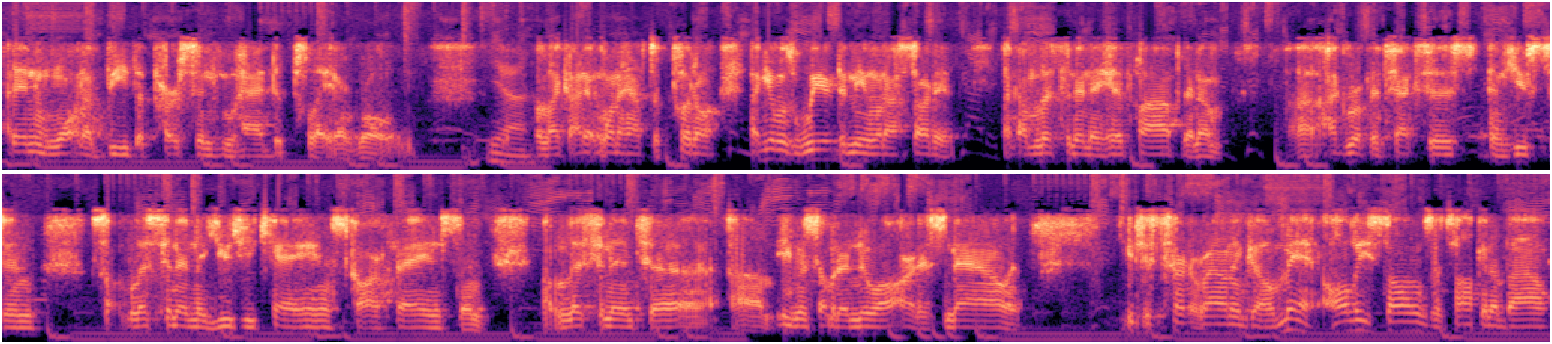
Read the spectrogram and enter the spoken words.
I didn't want to be the person who had to play a role. Yeah. Like I didn't want to have to put on. Like it was weird to me when I started. Like I'm listening to hip hop, and I'm. Uh, I grew up in Texas and Houston, so I'm listening to UGK and Scarface, and I'm listening to um, even some of the newer artists now. And you just turn around and go, man, all these songs are talking about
